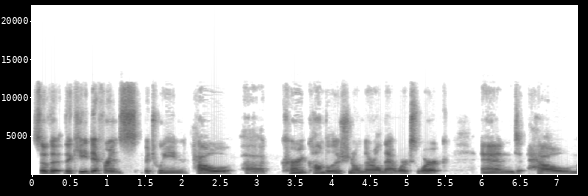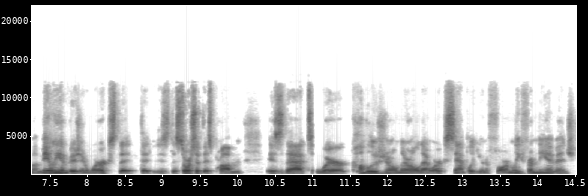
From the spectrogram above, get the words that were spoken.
So the, the key difference between how uh, current convolutional neural networks work and how mammalian vision works that, that is the source of this problem is that where convolutional neural networks sample uniformly from the image,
